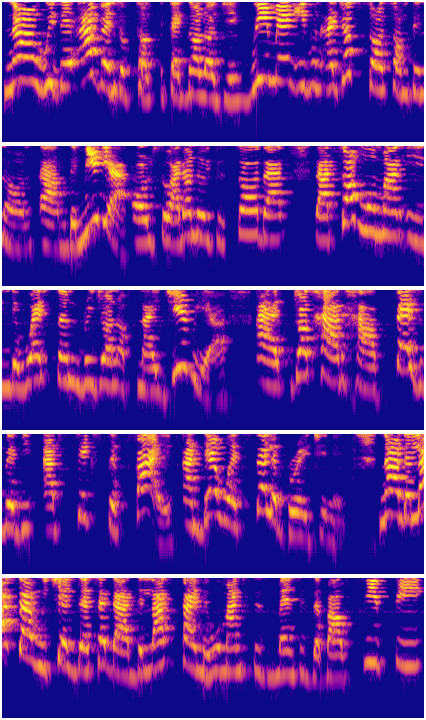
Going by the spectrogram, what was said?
Now, with the advent of technology, women even, I just saw something on um, the media also. I don't know if you saw that, that some woman in the western region of Nigeria uh, just had her first baby at 65 and they were celebrating it. Now, the last time we checked, they said that the last time a woman sees menses is about 50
